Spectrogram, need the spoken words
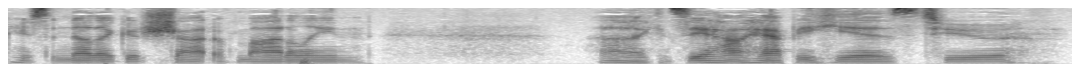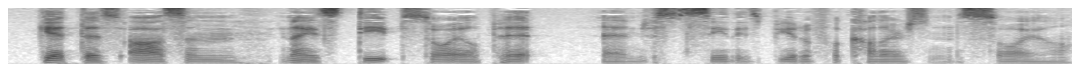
Here's another good shot of mottling. Uh, you can see how happy he is to get this awesome, nice, deep soil pit and just see these beautiful colors in the soil.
